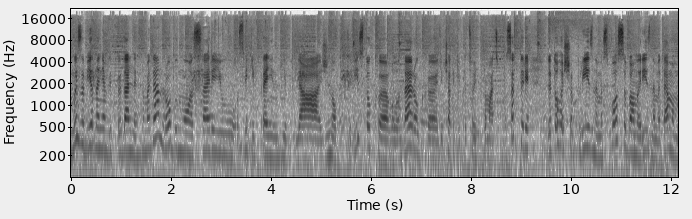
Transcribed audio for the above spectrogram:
Ми з об'єднанням відповідальних громадян робимо серію освітніх тренінгів для жінок-активісток, е, волонтерок, е, дівчат, які працюють в громадському секторі, для того, щоб різними способами, різними темами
